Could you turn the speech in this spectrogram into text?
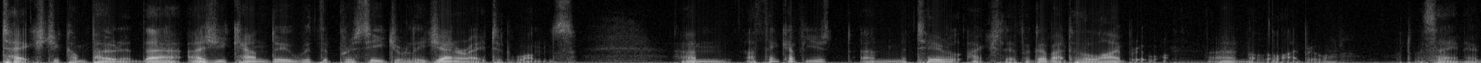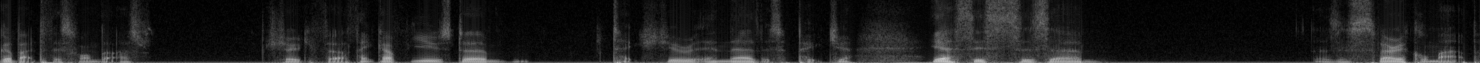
texture component there as you can do with the procedurally generated ones. Um, I think I've used a material, actually if I go back to the library one, uh, not the library one, what am I saying? I go back to this one that I showed you first. I think I've used um, texture in there, there's a picture. Yes, this is um, there's a spherical map.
